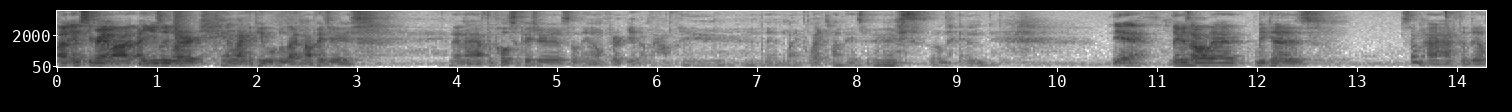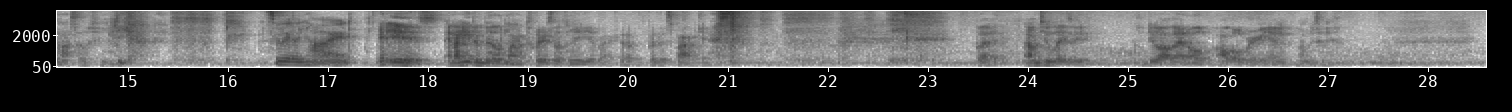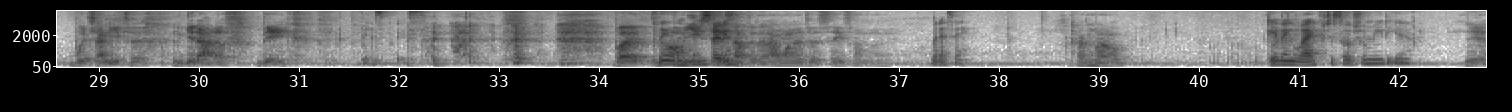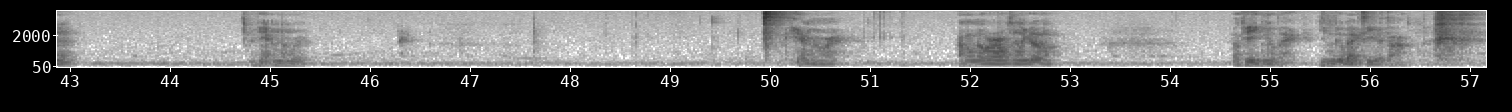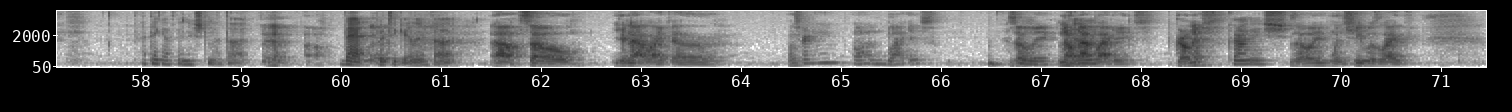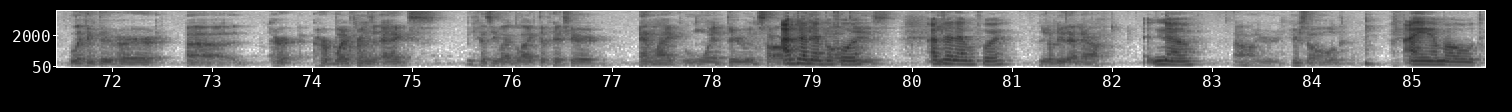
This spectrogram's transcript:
On Instagram, I, I usually lurk and like the people who like my pictures. Then I have to post a picture so they don't forget I'm out there. And then like like my pictures. So then, yeah, there's all that because somehow I have to build my social media. It's really hard. It is, and I need to build my Twitter social media back up for this podcast. but I'm too lazy to do all that all, all over again. I'm just gonna, which I need to get out of being. Yes, please. But Please no, you said you. something, and I wanted to say something. What'd I say? Talking about Giving life to social media. yeah, I can't remember. I can't remember. I don't know where I was gonna go. Okay, you can go back. You can go back to your thought. I think I finished my thought. oh. That particular thought. oh, so you're not like uh, what's her name on Blackish? Zoe? No, Zoe? not Blackish. Grownish. Grownish. Zoe when she was like looking through her uh her her boyfriend's ex because he like liked the picture and like went through and saw I've done that before. I've done that before. You don't do that now? No, Oh, you're you're so old. I am old.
